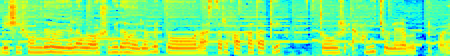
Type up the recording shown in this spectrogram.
বেশি সন্ধে হয়ে গেলে আবার অসুবিধা হয়ে যাবে, তো রাস্তাটা ফাঁকা থাকে, তো এখনই চলে যাব একটু পরে।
